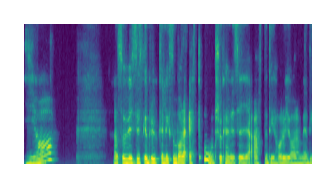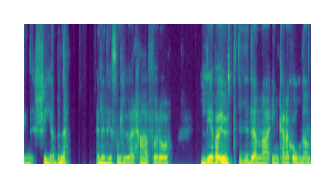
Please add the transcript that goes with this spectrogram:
Ja, Altså hvis vi skal bruke liksom bare ett ord så kan vi si at det har å gjøre med din skjebne. Eller Mm. det som du er her for att leva ut i denna inkarnationen.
